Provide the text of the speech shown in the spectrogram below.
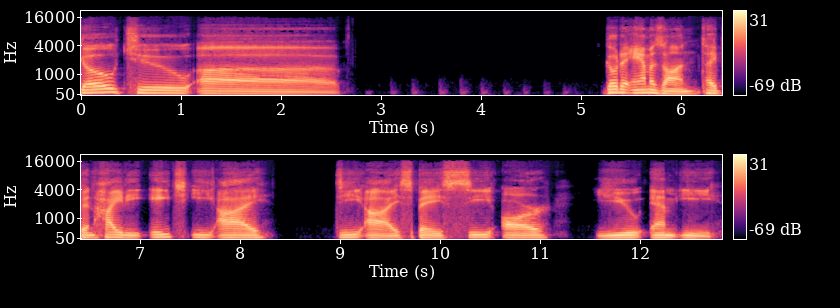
go to uh go to Amazon, type in Heidi H E I D I space C R U M E.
